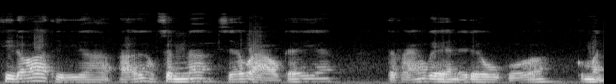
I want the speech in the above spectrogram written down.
Khi đó thì à, ở học sinh sẽ vào cái à, tài khoản VNEDU của của mình.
